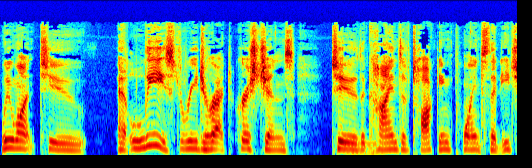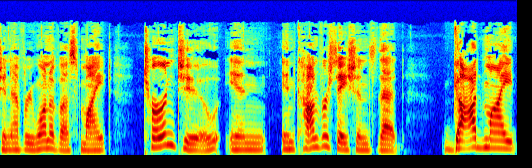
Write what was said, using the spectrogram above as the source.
we want to at least redirect Christians to the kinds of talking points that each and every one of us might turn to in in conversations that God might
